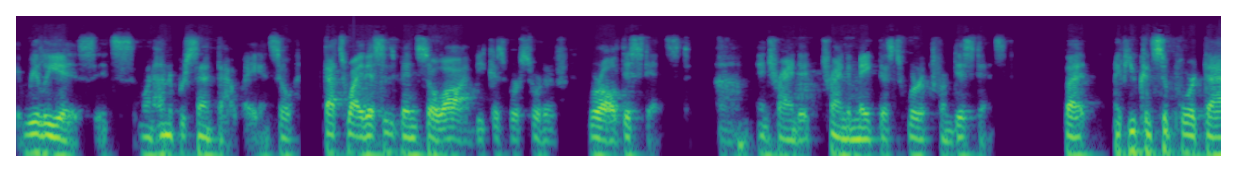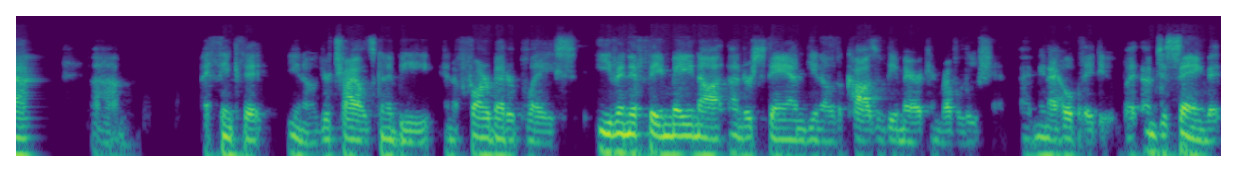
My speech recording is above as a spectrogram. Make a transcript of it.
It really is. It's 100% that way. And so that's why this has been so odd because we're sort of we're all distanced um, and trying to trying to make this work from distance. But if you can support that um, I think that you know your child's going to be in a far better place, even if they may not understand you know the cause of the American Revolution. I mean, I hope they do, but I'm just saying that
